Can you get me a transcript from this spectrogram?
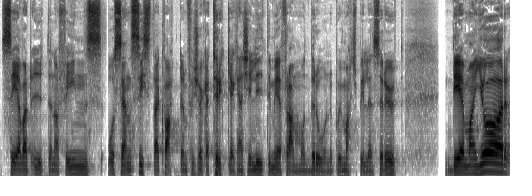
se vart ytorna finns och sen sista kvarten försöka trycka kanske lite mer framåt beroende på hur matchbilden ser ut. Det man gör,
